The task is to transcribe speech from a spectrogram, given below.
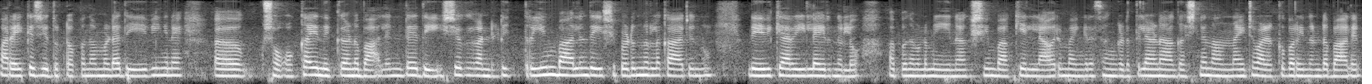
പറയുകയൊക്കെ ചെയ്തിട്ടു. അപ്പോൾ നമ്മുടെ ദേവി ഇങ്ങനെ ഷോക്കായി നിൽക്കുകയാണ് ബാലന്റെ ദേഷ്യമൊക്കെ കണ്ടിട്ട് ഇത്രയും ബാലൻ ദേഷ്യപ്പെടും എന്നുള്ള കാര്യമൊന്നും ദേവിക്ക് അറിയില്ലായിരുന്നല്ലോ. അപ്പോൾ നമ്മുടെ മീനാക്ഷിയും ബാക്കി എല്ലാവരും ഭയങ്കര സങ്കടത്തിലാണ്. ആകാശിനെ നന്നായിട്ട് വഴക്ക് പറയുന്നുണ്ട് ബാലൻ.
